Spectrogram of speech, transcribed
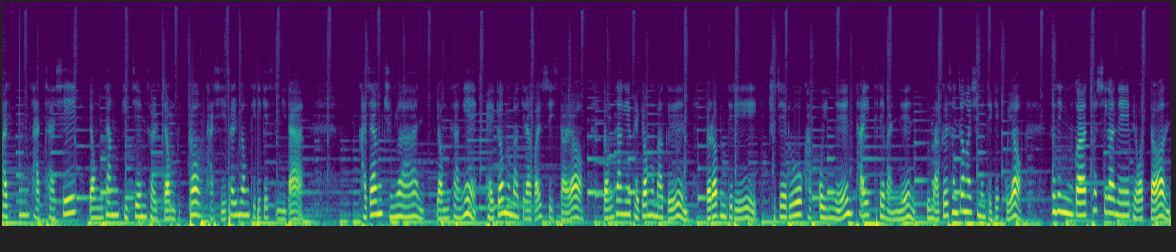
과정 4차 시 영상 BGM 설정부터 다시 설명드리겠습니다. 가장 중요한 영상의 배경음악이라고 할 수 있어요. 영상의 배경음악은 여러분들이 주제로 갖고 있는 타이틀에 맞는 음악을 선정하시면 되겠고요. 선생님과 첫 시간에 배웠던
